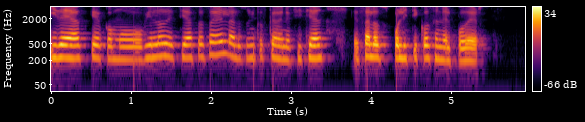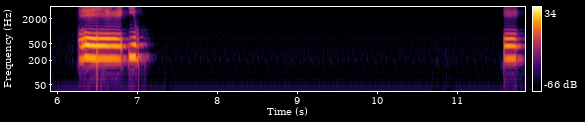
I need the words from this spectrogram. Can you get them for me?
ideas que, como bien lo decía Sassel, a los únicos que benefician es a los políticos en el poder. Eh, y eh,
